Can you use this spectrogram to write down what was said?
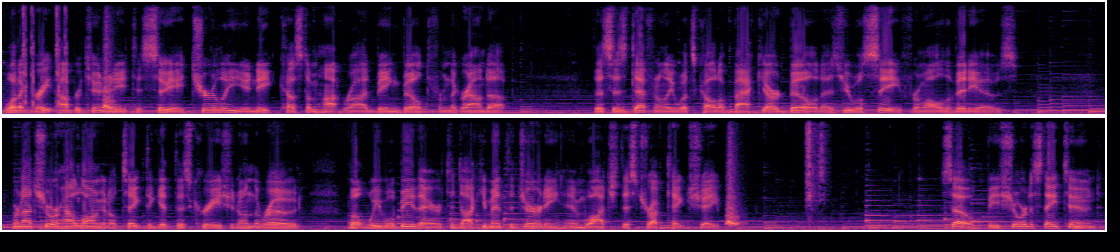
What a great opportunity to see a truly unique custom hot rod being built from the ground up. This is definitely what's called a backyard build as you will see from all the videos. We're not sure how long it'll take to get this creation on the road, but we will be there to document the journey and watch this truck take shape. So be sure to stay tuned.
